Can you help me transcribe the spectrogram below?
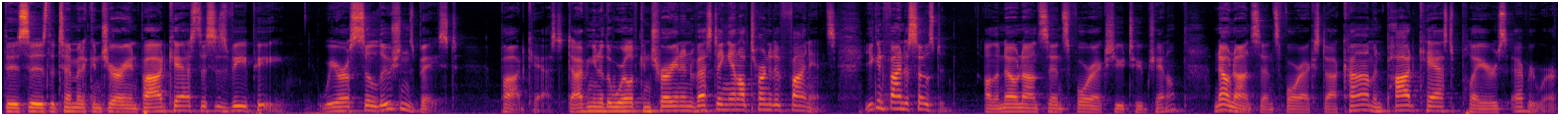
This is the 10 Minute Contrarian Podcast. This is VP. We are a solutions based podcast diving into the world of contrarian investing and alternative finance. You can find us hosted on the No Nonsense Forex YouTube channel, no nonsenseforex.com, and podcast players everywhere.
